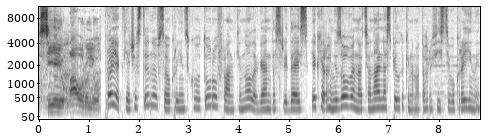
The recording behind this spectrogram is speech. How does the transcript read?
з цією аурою. Проєкт є частиною всеукраїнського туру Франкіно Легенда Срідейс, який організовує Національна спілка кінематографістів України.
